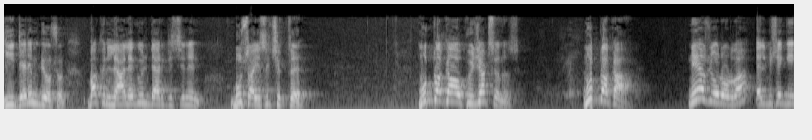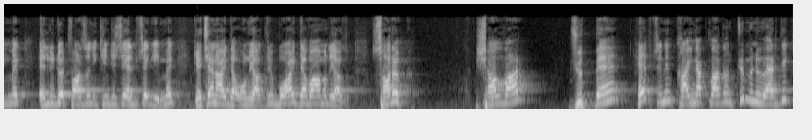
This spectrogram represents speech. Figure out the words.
liderim diyorsun. Bakın Lalegül dergisinin bu sayısı çıktı. Mutlaka okuyacaksınız. Mutlaka. Ne yazıyor orada? Elbise giymek, 54 farzın ikincisi elbise giymek. Geçen ayda onu yazdık, bu ay devamını yazdık. Sarık, şalvar, cübbe, hepsinin kaynaklarının tümünü verdik.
